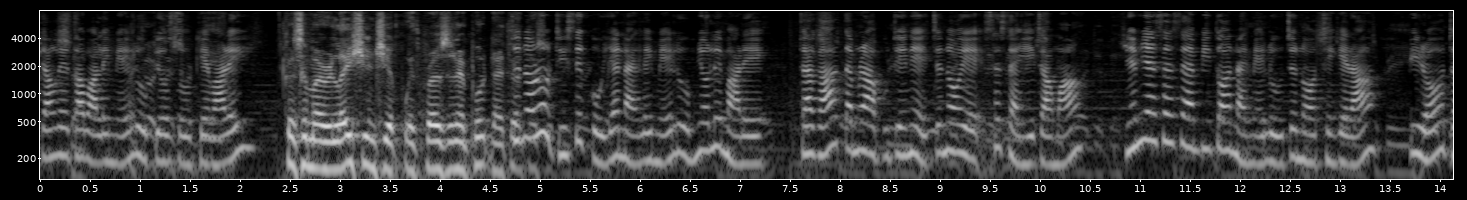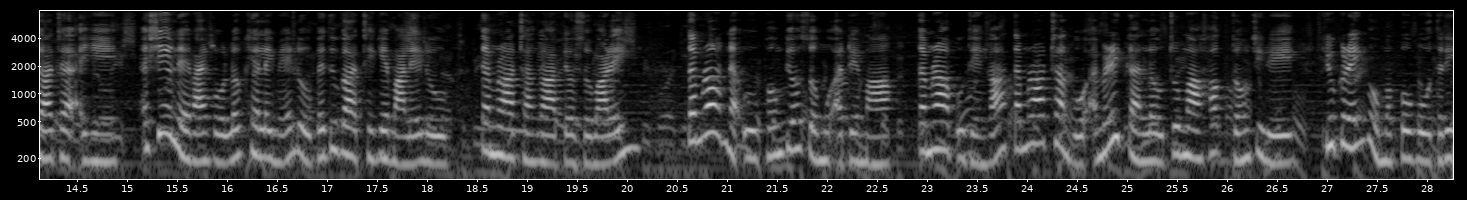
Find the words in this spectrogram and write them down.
ပြောင်းလဲသွားပါလိမ့်မယ်လို့ပြောဆိုခဲ့ပါတယ်။ Because of my relationship with President Putin, I ကျွန် thought တော် this တို့ဒီစစ်ကိုရပ်နိုင်လိမ့်မယ်လို့မျှော်လင့်ပါတယ်။ဒါကသမရပူတင်နဲ့ကျွန်တော်ရဲ့ဆက်ဆံရေးကြောင့်ပါ။မြန်မြန်ဆန်ဆန်ပြီးသွားနိုင်မယ်လို့ကျွန်တော်ထင်ခဲ့တာ။ပြီးတော့ဒါတက်အရင်အရှိအလဲပိုင်းကိုလှုပ်ခဲ့လိမ့်မယ်လို့ဘယ်သူကထင်ခဲ့မှလဲလို့သမရထံကပြောဆိုပါတယ်။သမရနှစ်ဦးဖုံးပြောဆိုမှုအတွင်မှာသမရပူတင်ကသမရထံကိုအမေရိကန်လို့တိုမာဟော့ဒုံးကြီးတွေယူကရိန်းကိုမပို့ဖို့တတိ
